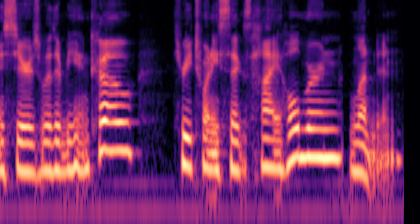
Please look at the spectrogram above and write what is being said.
Messrs. Witherby and Co., 326 High Holborn, London.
